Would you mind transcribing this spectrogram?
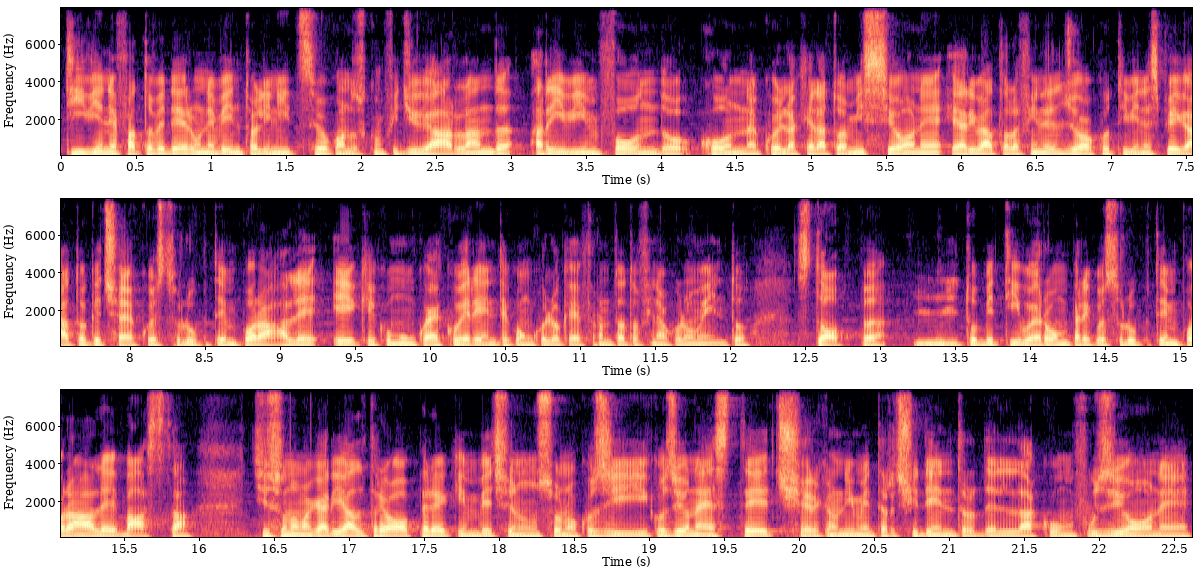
ti viene fatto vedere un evento all'inizio quando sconfiggi Garland, arrivi in fondo con quella che è la tua missione e arrivato alla fine del gioco ti viene spiegato che c'è questo loop temporale e che comunque è coerente con quello che hai affrontato fino a quel momento. Stop, il tuo obiettivo è rompere questo loop temporale, basta. Ci sono magari altre opere che invece non sono così, così oneste, cercano di metterci dentro della confusione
